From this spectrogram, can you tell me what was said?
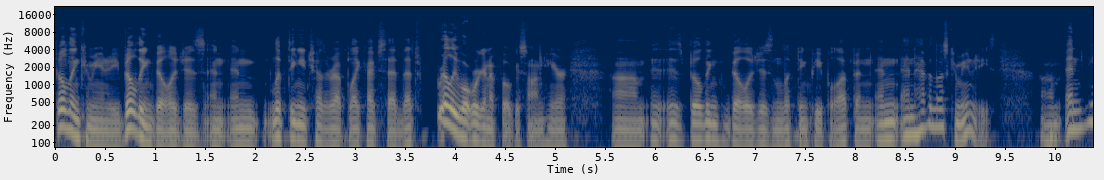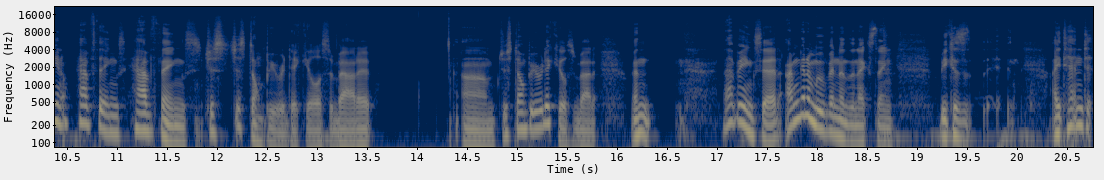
building community, building villages, and, and lifting each other up. Like I've said, that's really what we're going to focus on here, um, is building villages and lifting people up and, and, and having those communities. Um, and, you know, have things, have things. Just, just don't be ridiculous about it. Um, just don't be ridiculous about it. And that being said, I'm going to move into the next thing because I tend to,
